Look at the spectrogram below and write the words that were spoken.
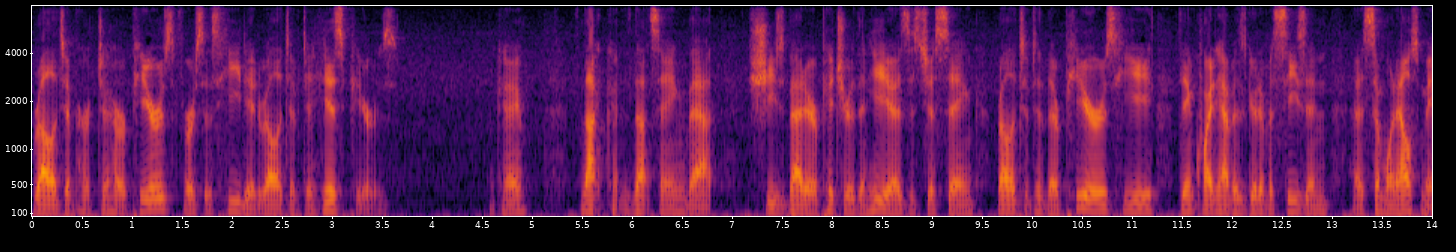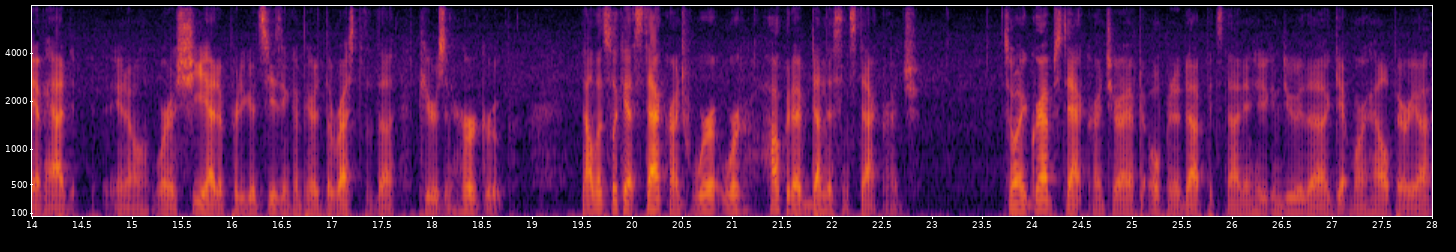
relative her, to her peers versus he did relative to his peers. Okay? It's not, it's not saying that she's better pitcher than he is. It's just saying relative to their peers, he didn't quite have as good of a season as someone else may have had, you know, whereas she had a pretty good season compared to the rest of the peers in her group. Now let's look at StatCrunch. Where, where, how could I have done this in StatCrunch? So I grab StatCrunch here. I have to open it up. It's not in here. You can do the Get More Help area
